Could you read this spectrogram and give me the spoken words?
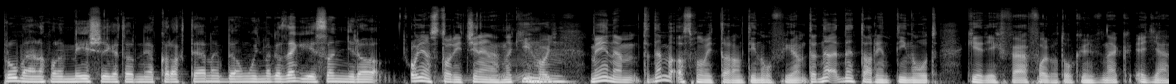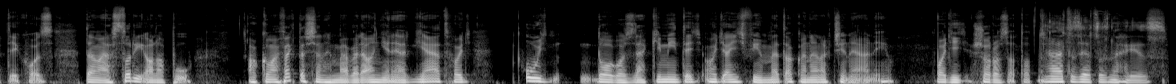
próbálnak valami mélységet adni a karakternek, de amúgy meg az egész annyira... Olyan sztorit csinálnak neki, mm. hogy miért nem, tehát nem azt mondom, hogy Tarantino film, tehát ne, ne Tarantinót kérjék fel forgatókönyvnek egy játékhoz, de már sztori alapú, akkor már fektessenek már bele annyi energiát, hogy úgy dolgozzák ki, mint egy, hogy egy filmet akarnának csinálni. Vagy így sorozatot. Hát azért az nehéz.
